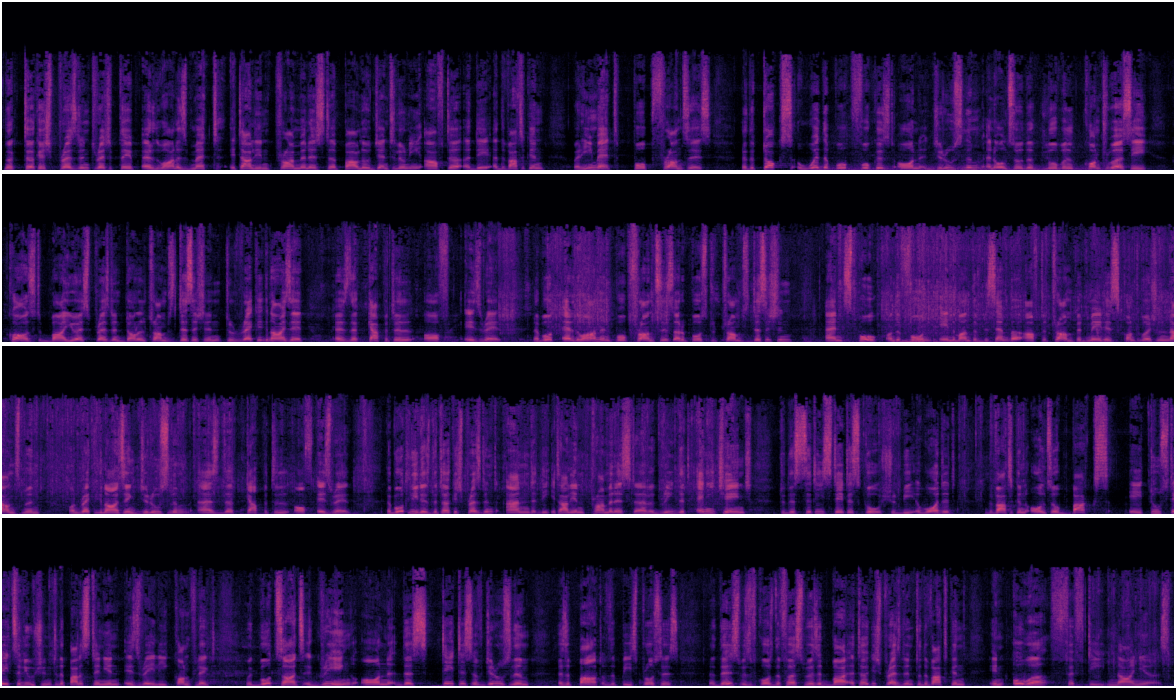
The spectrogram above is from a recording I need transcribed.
The Turkish President Recep Tayyip Erdogan has met Italian Prime Minister Paolo Gentiloni after a day at the Vatican where he met Pope Francis. Now, the talks with the Pope focused on Jerusalem and also the global controversy caused by US President Donald Trump's decision to recognize it as the capital of Israel. Now, both Erdogan and Pope Francis are opposed to Trump's decision and spoke on the phone in the month of December after Trump had made his controversial announcement on recognizing Jerusalem as the capital of Israel. The both leaders, the Turkish president and the Italian prime minister, have agreed that any change to the city status quo should be avoided. The Vatican also backs a two-state solution to the Palestinian-Israeli conflict, with both sides agreeing on the status of Jerusalem as a part of the peace process. Now, this was, of course, the first visit by a Turkish president to the Vatican in over 59 years.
